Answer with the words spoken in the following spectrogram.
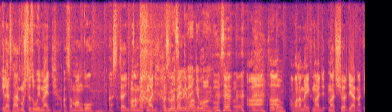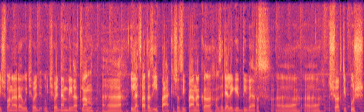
illetve hát most az új megy, az a mangó, ezt egy valamelyik nagy Az új Az megy a megy a mangó. szép van. a, a, a valamelyik nagy, nagy sörgyárnak is van erre, úgyhogy, úgyhogy nem véletlen. Uh, illetve hát az ipák, és az ipának a, az egy eléggé divers uh, uh, sörtípus.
